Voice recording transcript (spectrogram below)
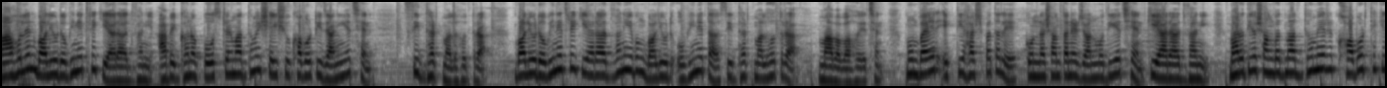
মা হলেন বলিউড অভিনেত্রী কিয়ারা আদভানি আবেগঘন পোস্টের মাধ্যমে সেই সুখবরটি জানিয়েছেন সিদ্ধার্থ মালহোত্রা। বলিউড অভিনেত্রী কিয়ারা আদভানি এবং বলিউড অভিনেতা সিদ্ধার্থ মালহোত্রা মা বাবা হয়েছেন। মুম্বাইয়ের একটি হাসপাতালে কন্যা সন্তানের জন্ম দিয়েছেন কিয়ারা আদভানি। ভারতীয় সংবাদ মাধ্যমের খবর থেকে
